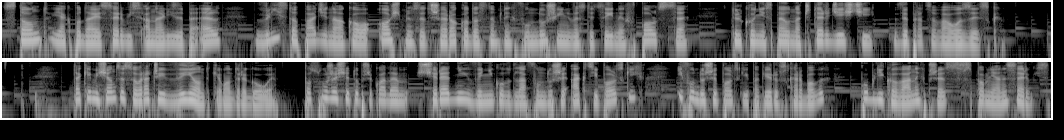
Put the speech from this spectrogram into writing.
Stąd, jak podaje serwis analizy.pl, w listopadzie na około 800 szeroko dostępnych funduszy inwestycyjnych w Polsce tylko niespełna 40 wypracowało zysk. Takie miesiące są raczej wyjątkiem od reguły. Posłużę się tu przykładem średnich wyników dla funduszy akcji polskich i funduszy polskich papierów skarbowych publikowanych przez wspomniany serwis.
